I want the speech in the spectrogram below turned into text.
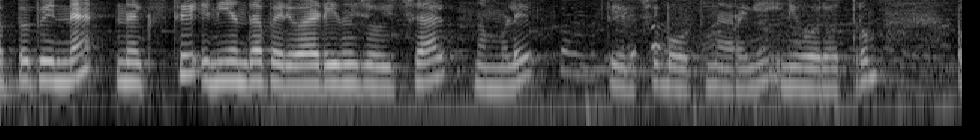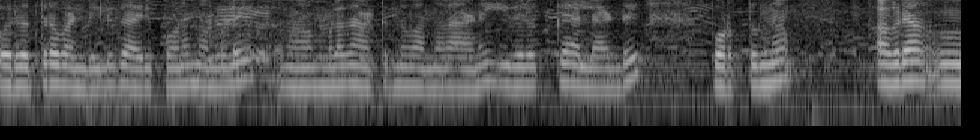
അപ്പോൾ പിന്നെ നെക്സ്റ്റ് ഇനി എന്താ പരിപാടി എന്ന് ചോദിച്ചാൽ നമ്മൾ തിരിച്ച് ബോട്ടിൽ നിന്ന് ഇറങ്ങി ഇനി ഓരോരുത്തരും ഓരോരുത്തർ വണ്ടിയിൽ കയറി പോകണം നമ്മൾ നമ്മളെ നാട്ടിൽ നിന്ന് വന്നതാണ്. ഇവരൊക്കെ അല്ലാണ്ട് പുറത്തുനിന്ന് അവരെ ഉം,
